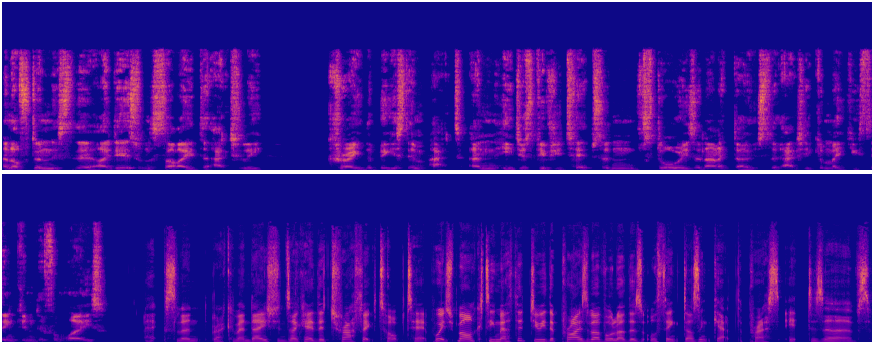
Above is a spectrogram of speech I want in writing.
And often it's the ideas from the side that actually create the biggest impact. And he just gives you tips and stories and anecdotes that actually can make you think in different ways. Excellent recommendations. Okay, the traffic top tip. Which marketing method do you either prize above all others or think doesn't get the press it deserves?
